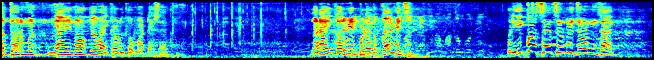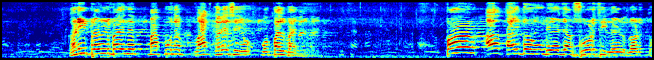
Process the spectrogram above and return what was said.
અધર્મ ન્યાય ન કહેવાય ખેડૂતો માટે સાહેબ. લડાઈ કરવી પડે તો કરવી છે. પણ ઇકો સેન્સિટિવ ઝોન સાહેબ. ઘણી પ્રવીણભાઈ ને બાપુને વાત કરે છે ગોપાલભાઈ. પણ આ કાયદો હું બે હજાર સોળથી લડતો.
